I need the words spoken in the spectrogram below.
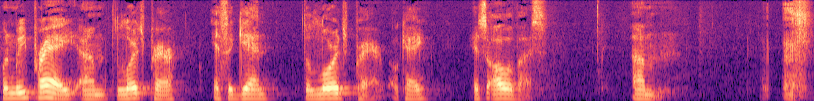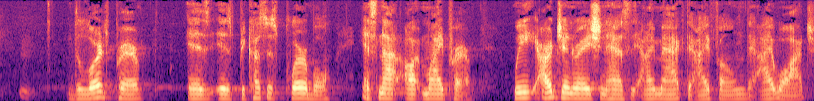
when we pray um, the Lord's Prayer, it's again the Lord's Prayer, okay? It's all of us. Um, the Lord's Prayer is, is because it's plural, it's not uh, my prayer. We, our generation has the iMac, the iPhone, the iWatch,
